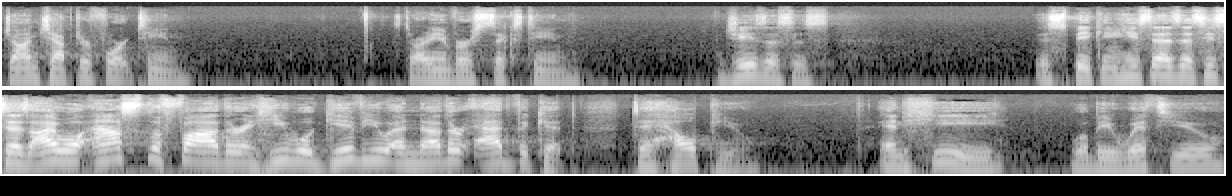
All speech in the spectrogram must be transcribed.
John chapter 14, starting in verse 16. Jesus is, is speaking. He says this He says, I will ask the Father, and he will give you another advocate to help you, and he will be with you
